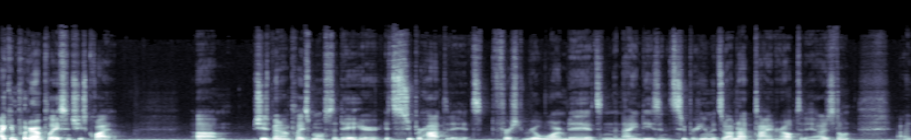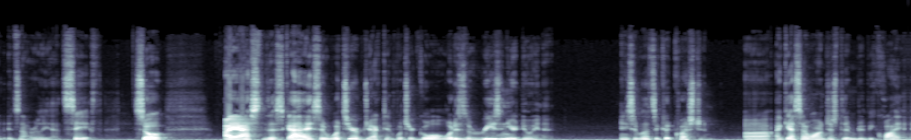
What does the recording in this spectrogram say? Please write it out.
I can put her on place and she's quiet. Um, she's been on place most of the day here. It's super hot today. It's first real warm day. It's in the 90s and it's super humid. So I'm not tying her out today. I just don't. Uh, it's not really that safe. So I asked this guy. I said, "What's your objective? What's your goal? What is the reason you're doing it?" And he said, "Well, that's a good question uh, I guess I want just them to be quiet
